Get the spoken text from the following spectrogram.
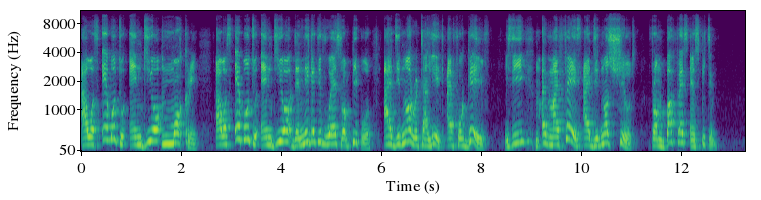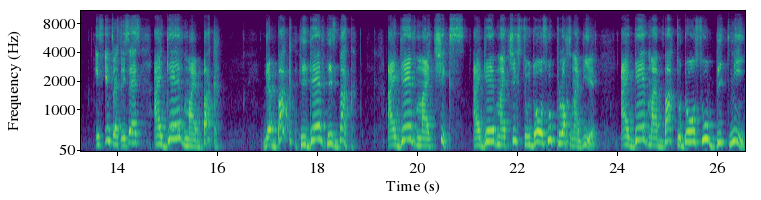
I was able to endure mockery. I was able to endure the negative words from people. I did not retaliate. I forgave. You see, my face I did not shield from buffets and spitting. It's interesting. He says, I gave my back. The back, he gave his back. I gave my cheeks. I gave my cheeks to those who plucked my beard. I gave my back to those who beat me.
